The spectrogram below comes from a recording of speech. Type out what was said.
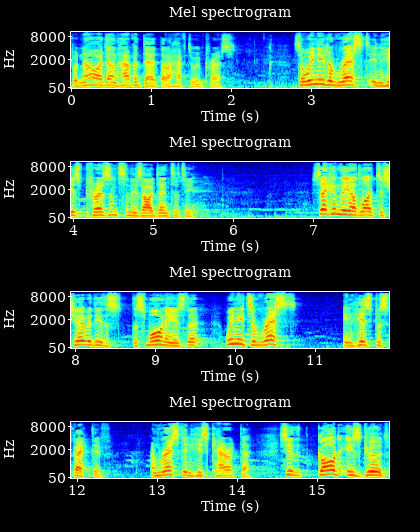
But now I don't have a dad that I have to impress. So we need to rest in his presence and his identity. Second thing I'd like to share with you this, this morning is that we need to rest in his perspective and rest in his character. See, God is good.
